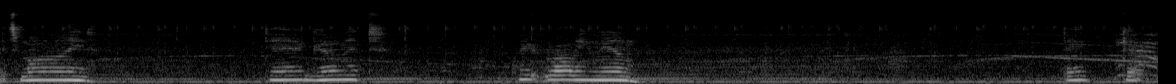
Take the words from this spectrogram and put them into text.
It's mine. Dadgummit. Quit robbing them. Dadgummit.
